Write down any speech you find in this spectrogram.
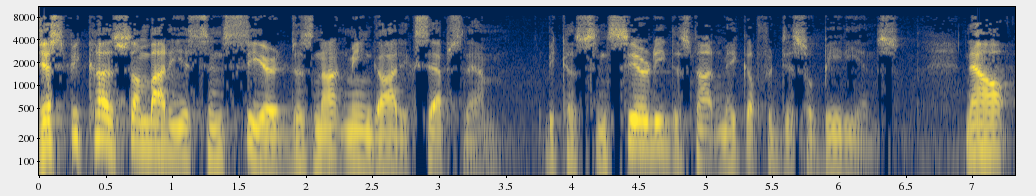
Just because somebody is sincere does not mean God accepts them, because sincerity does not make up for disobedience. Now,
